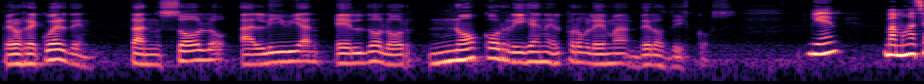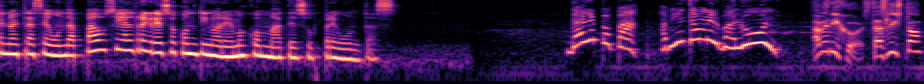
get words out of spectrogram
pero recuerden, tan solo alivian el dolor, no corrigen el problema de los discos. Bien, vamos a hacer nuestra segunda pausa y al regreso continuaremos con más de sus preguntas. Dale, papá, aviéntame el balón. A ver, hijo, ¿estás listo?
